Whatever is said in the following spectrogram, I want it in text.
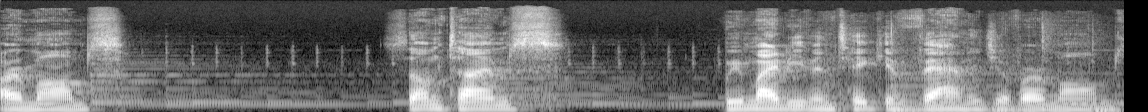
our moms. Sometimes we might even take advantage of our moms.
